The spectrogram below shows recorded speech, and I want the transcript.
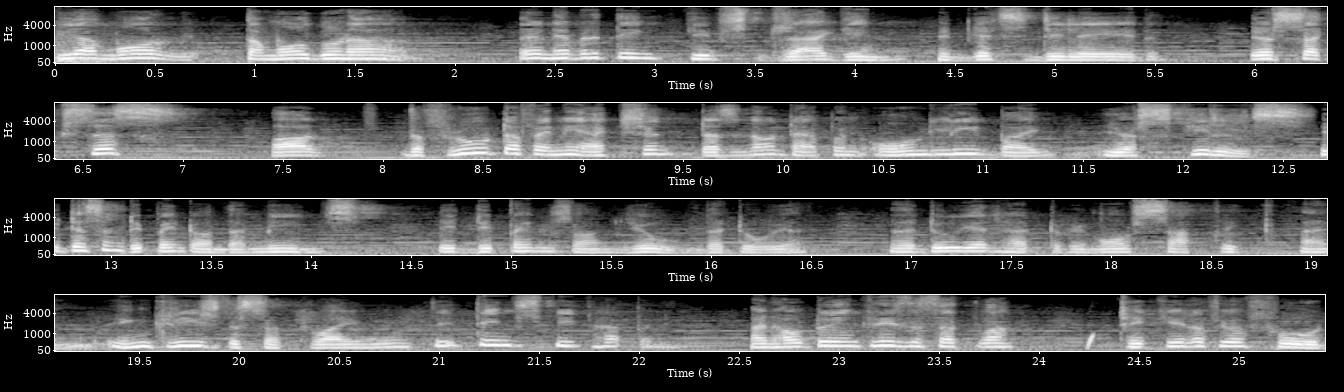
You have more tamoguna, then everything keeps dragging, it gets delayed. Your success or the fruit of any action does not happen only by your skills. It doesn't depend on the means. It depends on you, the doer The doer had to be more sattvic and increase the sattva in you. Th- Things keep happening. And how to increase the sattva? Take care of your food,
